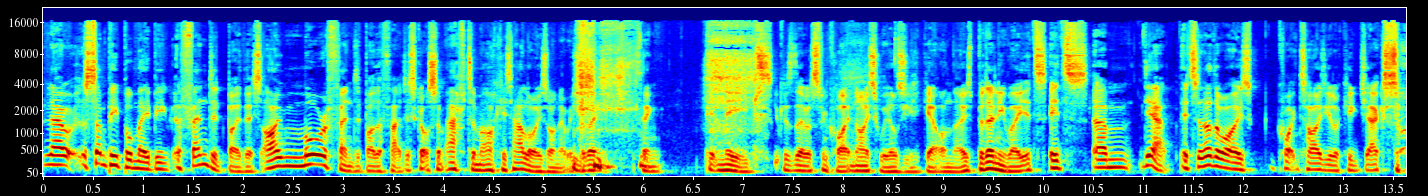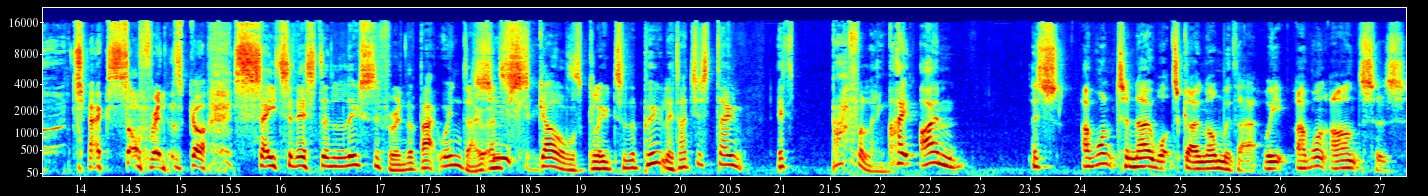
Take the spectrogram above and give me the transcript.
now some people may be offended by this. I'm more offended by the fact it's got some aftermarket alloys on it, which I don't think it needs because there were some quite nice wheels you could get on those. But anyway, it's it's um yeah, it's an otherwise quite tidy looking Jack so- Jag Sovereign that's got Satanist and Lucifer in the back window and skulls glued to the boot lid. I just don't. It's baffling. I, I'm. It's, I want to know what's going on with that. We. I want answers.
